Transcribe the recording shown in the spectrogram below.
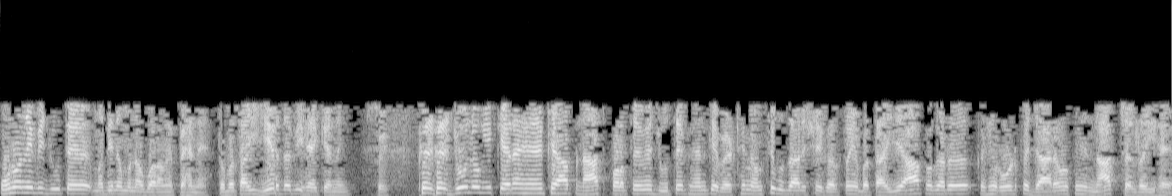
انہوں نے بھی جوتے مدینہ منورہ میں پہنے۔ تو بتائیے یہ ادبی ہے کہ نہیں؟ پھر پھر جو لوگ یہ کہہ رہے ہیں کہ آپ نعت پڑھتے ہوئے جوتے پہن کے بیٹھے میں ان سے گزارش یہ کرتا ہوں یہ بتائیے آپ اگر کہیں روڈ پہ جا رہے ہو کہیں نعت چل رہی ہے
